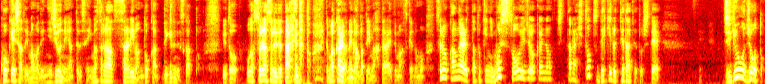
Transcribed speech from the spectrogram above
後継者で今まで20年やってですね、今更サラリーマンどっかできるんですか？と言うと、僕はそれはそれで大変だと。で、まあ彼はね、頑張って今働いてますけども、それを考えたときに、もしそういう状況に落ちたら一つできる手立てとして、事業譲渡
